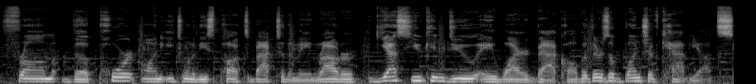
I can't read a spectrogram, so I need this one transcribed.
from the port on each one of these pucks back to the main router. Yes, you can do a wired backhaul, but there's a bunch of caveats.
